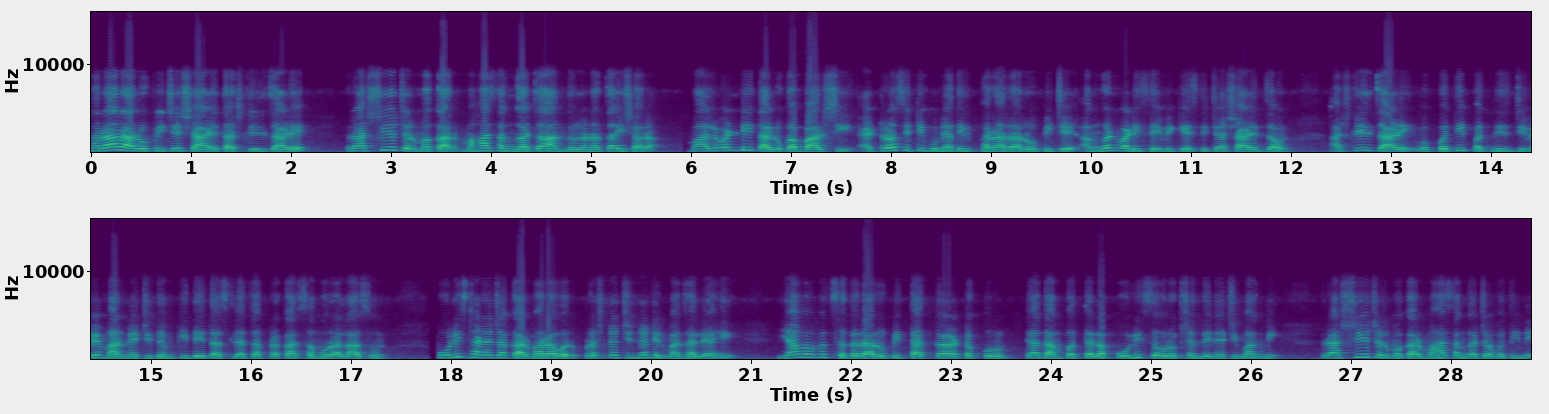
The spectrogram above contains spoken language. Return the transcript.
फरार आरोपीचे शाळेत अश्लील चाळे. राष्ट्रीय चर्मकार महासंघाचा आंदोलनाचा इशारा. मालवंडी तालुका बार्शी ॲट्रॉसिटी गुन्ह्यातील फरार आरोपीचे अंगणवाडी सेविकेस तिच्या शाळेत जाऊन अश्लील चाळे व पती पत्नीस जिवे मारण्याची धमकी देत असल्याचा प्रकार समोर आला असून पोलीस ठाण्याच्या कारभारावर प्रश्नचिन्ह निर्माण झाले आहे. याबाबत सदर आरोपी तात्काळ अटक करून त्या दाम्पत्याला पोलीस संरक्षण देण्याची मागणी राष्ट्रीय चर्मकार महासंघाच्या वतीने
